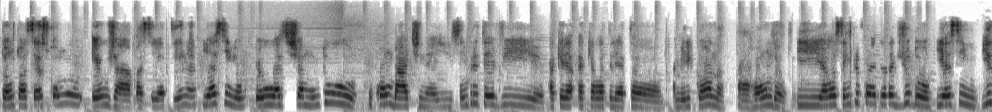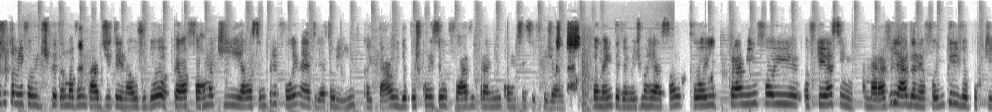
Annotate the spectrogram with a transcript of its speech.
tanto acesso como eu já passei a ter, né? E assim, eu, eu assistia muito o combate, né? E sempre teve aquele, aquela atleta americana a Honda, e ela sempre foi atleta de judô. E assim, isso também foi me despertando uma vontade de treinar o judô pela forma que ela sempre foi, né, atleta olímpica e tal, e depois conhecer o Flávio para mim como sensei feijão também teve a mesma reação. Foi para mim foi eu fiquei assim, maravilhada, né? Foi incrível porque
